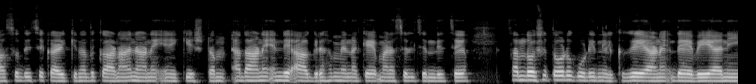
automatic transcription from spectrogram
ആസ്വദിച്ച് കഴിക്കുന്നത് കാണാനാണ് എനിക്കിഷ്ടം. അതാണ് എന്റെ ആഗ്രഹം എന്നൊക്കെ മനസ്സിൽ ചിന്തിച്ച് സന്തോഷത്തോടു കൂടി നിൽക്കുകയാണ് ദേവയാനി.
